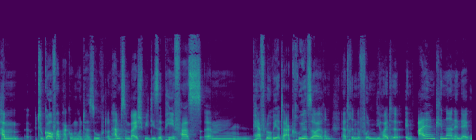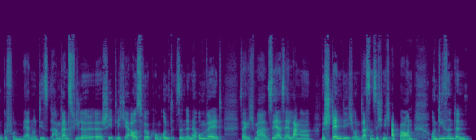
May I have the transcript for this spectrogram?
haben To-Go-Verpackungen untersucht und haben zum Beispiel diese PFAS ähm, perfluorierte Acrylsäuren da drin gefunden, die heute in allen Kindern in der EU gefunden werden und die haben ganz viele äh, schädliche Auswirkungen und sind in der Umwelt, sage ich mal, sehr sehr lange beständig und lassen sich nicht abbauen und die sind in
